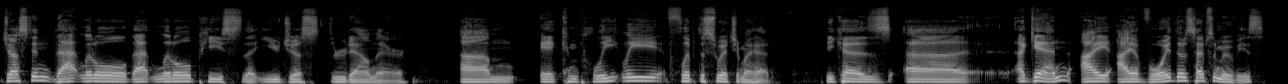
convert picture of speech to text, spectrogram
Justin, that little that little piece that you just threw down there, um, it completely flipped the switch in my head because uh, again, I I avoid those types of movies.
